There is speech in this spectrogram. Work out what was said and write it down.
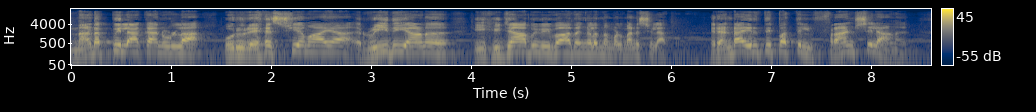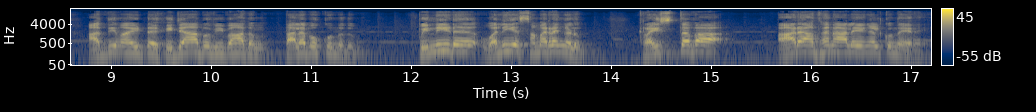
നടപ്പിലാക്കാനുള്ള ഒരു രഹസ്യമായ രീതിയാണ് ഈ ഹിജാബ് വിവാദങ്ങൾ നമ്മൾ മനസ്സിലാക്കും. രണ്ടായിരത്തി പത്തിൽ ഫ്രാൻസിലാണ് ആദ്യമായിട്ട് ഹിജാബ് വിവാദം തലപൊക്കുന്നതും. പിന്നീട് വലിയ സമരങ്ങളും ക്രൈസ്തവ ആരാധനാലയങ്ങൾക്കു നേരെ.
